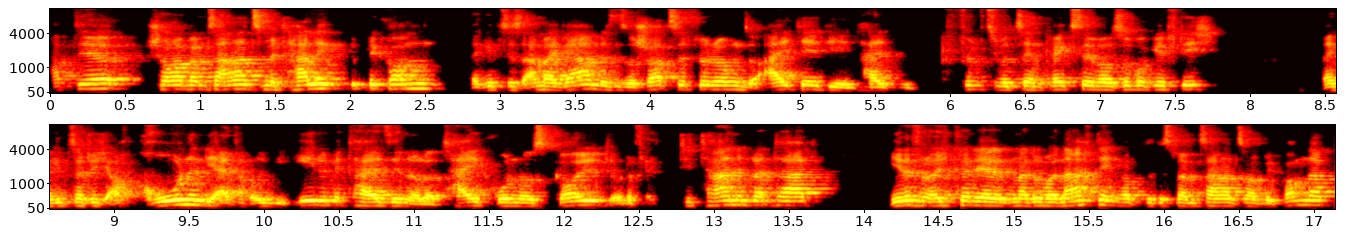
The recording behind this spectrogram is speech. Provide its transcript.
Habt ihr schon mal beim Zahnarzt Metalle bekommen? Da gibt es das Amalgam, das sind so schwarze Füllungen, so alte, die enthalten 50% Quecksilber, super giftig. Dann gibt es natürlich auch Kronen, die einfach irgendwie Edelmetall sind oder Teilkronen aus Gold oder vielleicht Titanimplantat. Jeder von euch könnte ja mal drüber nachdenken, ob ihr das beim Zahnarzt mal bekommen habt.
